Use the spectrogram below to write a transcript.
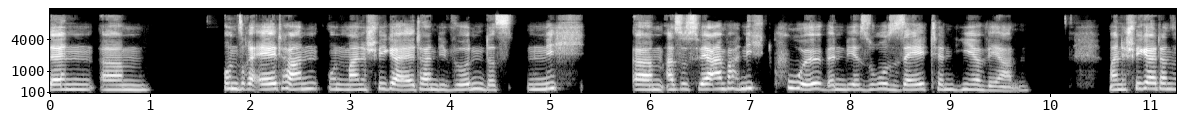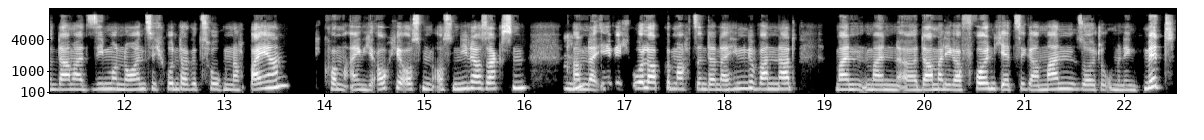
denn ähm, unsere Eltern und meine Schwiegereltern, die würden das nicht, ähm, also es wäre einfach nicht cool, wenn wir so selten hier wären. Meine Schwiegereltern sind damals 97 runtergezogen nach Bayern die kommen eigentlich auch hier aus, aus Niedersachsen, mhm. haben da ewig Urlaub gemacht, sind dann dahin gewandert. Mein, mein äh, damaliger Freund, jetziger Mann, sollte unbedingt mit.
